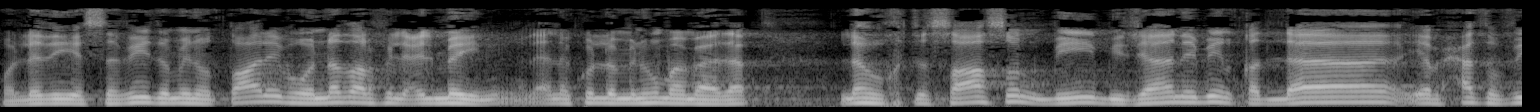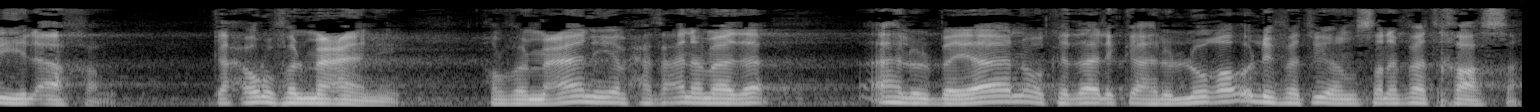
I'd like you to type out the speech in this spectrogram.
والذي يستفيد منه الطالب هو النظر في العلمين لأن كل منهما ماذا؟ له اختصاص بجانب قد لا يبحث فيه الآخر كحروف المعاني. حروف المعاني يبحث عنها ماذا؟ أهل البيان وكذلك أهل اللغة ألفت فيها مصنفات خاصة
